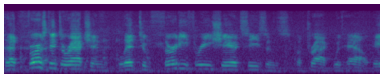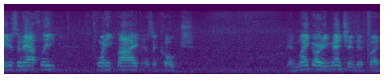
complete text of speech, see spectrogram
That first interaction led to 33 shared seasons of track with Hal, eight as an athlete, 25 as a coach. And Mike already mentioned it, but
